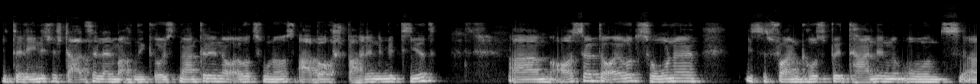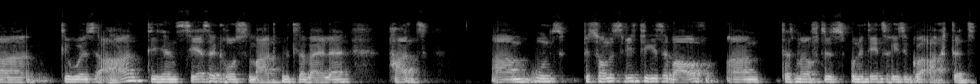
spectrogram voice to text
italienische Staatsanleihen machen die größten Anteile in der Eurozone aus, aber auch Spanien emittiert. Ähm, außerhalb der Eurozone ist es vor allem Großbritannien und äh, die USA, die hier einen sehr, sehr großen Markt mittlerweile hat. Ähm, und besonders wichtig ist aber auch, ähm, dass man auf das Bonitätsrisiko achtet.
